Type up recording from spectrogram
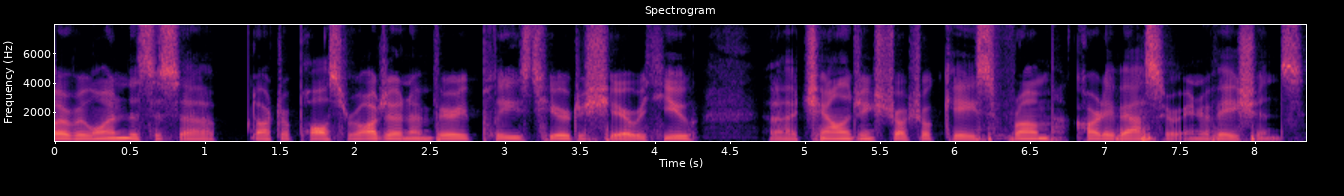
everyone, this is uh, Dr. Paul Sorajja and I'm very pleased here to share with you a challenging structural case from Cardiovascular Innovations.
